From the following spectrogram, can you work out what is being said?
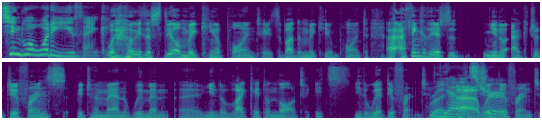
Xingduo, what do you think? Well, it's still making a point. It's about making a point. I, I think there's a you know actual difference between men and women. Uh, you know, like it or not, it's you know we are different. Right. Yeah, that's uh, We're true. different.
